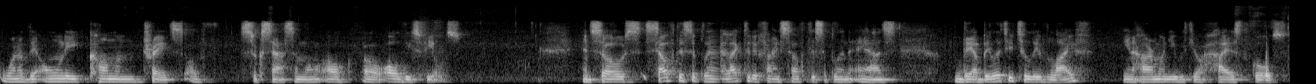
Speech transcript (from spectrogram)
one of the only common traits of success among all, all these fields. And so, self discipline, I like to define self discipline as the ability to live life in harmony with your highest goals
